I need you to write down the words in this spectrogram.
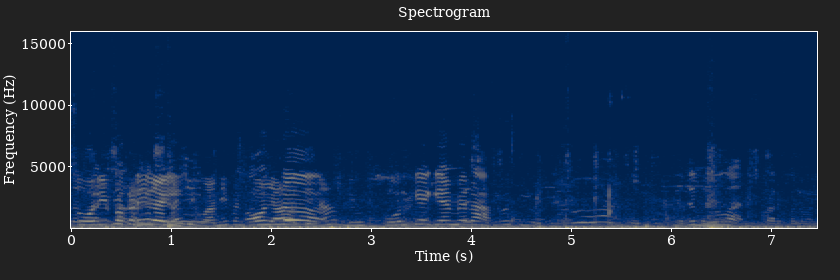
सोरी पकड़ी गई. शिवानी पण ऑन द फोर के गया मेरा ये ब्लू पर्पल वन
